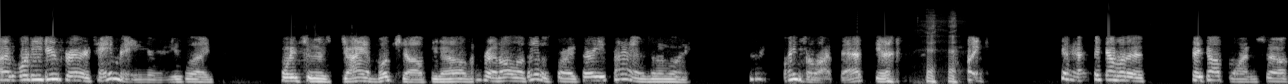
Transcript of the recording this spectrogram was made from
like, what do you do for entertainment here? He's like, points to this giant bookshelf, you know, I've read all of those probably 30 times. And I'm like, that explains a lot, Dad. You know, like, yeah, I think I'm gonna pick up one. So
